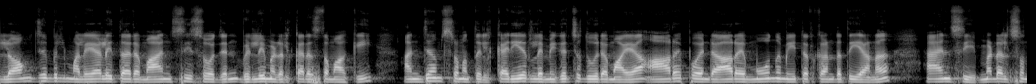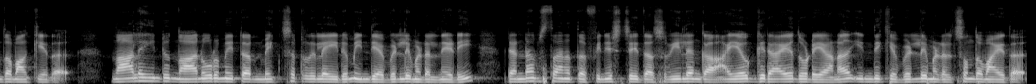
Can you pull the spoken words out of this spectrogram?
ലോങ് ജമ്പിൽ മലയാളി താരം ആൻസി സോജൻ വെള്ളി മെഡൽ കരസ്ഥമാക്കി. അഞ്ചാം ശ്രമത്തിൽ കരിയറിലെ മികച്ച ദൂരമായ ആറ് പോയിന്റ് ആറ് മൂന്ന് മീറ്റർ കണ്ടെത്തിയാണ് ആൻസി മെഡൽ സ്വന്തമാക്കിയത്. നാല് ഇന്റു നാനൂറ് മീറ്റർ മിക്സഡ് റിലേയിലും ഇന്ത്യ വെള്ളി മെഡൽ നേടി. രണ്ടാം സ്ഥാനത്ത് ഫിനിഷ് ചെയ്ത ശ്രീലങ്ക അയോഗ്യരായതോടെയാണ് ഇന്ത്യയ്ക്ക് വെള്ളി മെഡൽ സ്വന്തമായത്.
